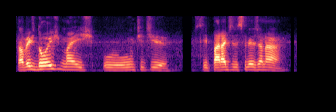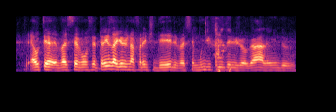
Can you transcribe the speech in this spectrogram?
Talvez dois, mas o um se parar de se lesionar, é o ter, vai ser, vão ser três zagueiros na frente dele, vai ser muito difícil dele jogar, além do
